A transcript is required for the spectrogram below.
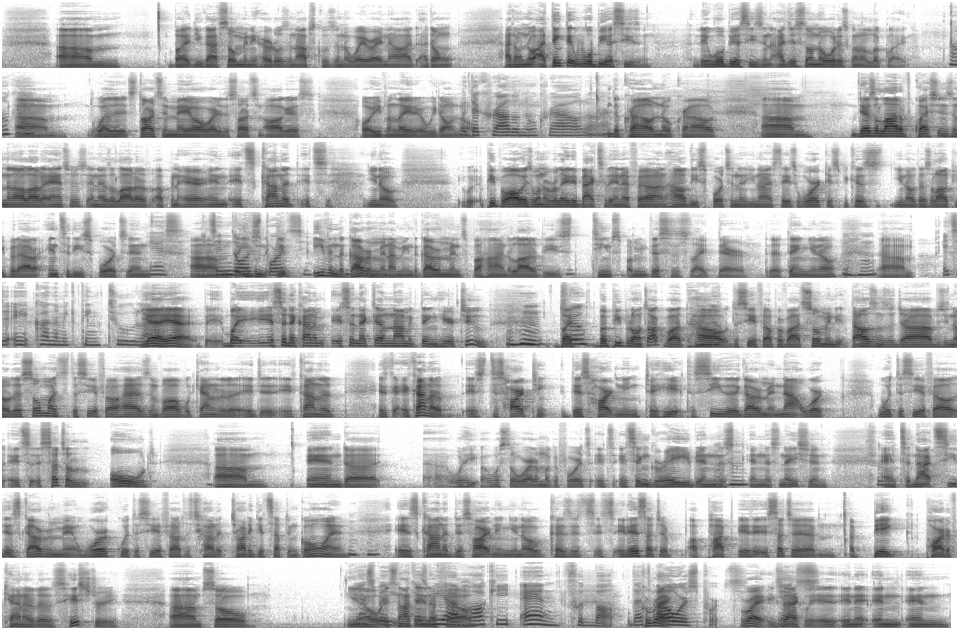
Um, but you got so many hurdles and obstacles in the way right now. I, I, don't, I don't know. I think there will be a season. There will be a season. I just don't know what it's going to look like. Okay. Um, whether it starts in May or whether it starts in August or even later, we don't know. With the crowd or no crowd, or the crowd, no crowd. Um, there's a lot of questions and not a lot of answers, and there's a lot of up in the air. And it's kind of it's you know people always want to relate it back to the NFL and how these sports in the United States work. Is because you know there's a lot of people that are into these sports and yes, um, it's indoor even, sports. E- even the government. I mean, the government's behind a lot of these teams. I mean, this is like their their thing. You know. Mm-hmm. Um, it's an economic thing too. Like. Yeah, yeah, but it's an economic it's an economic thing here too. Mm-hmm, but true. but people don't talk about how the CFL provides so many thousands of jobs. You know, there's so much the CFL has involved with Canada. It it, kind of it, it kind of is disheartening disheartening to hear to see the government not work with the CFL. It's, it's such a old um, and uh, uh, what what's the word I'm looking for? It's it's it's engraved in this mm-hmm. in this nation, True. and to not see this government work with the CFL to try to try to get something going mm-hmm. is kind of disheartening, you know, because it's it's it is such a, a pop it is such a a big part of Canada's history. Um, so you yes, know, it's not the NFL. we have hockey and football. That's Correct. our sports. Right, exactly. Yes. And and and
